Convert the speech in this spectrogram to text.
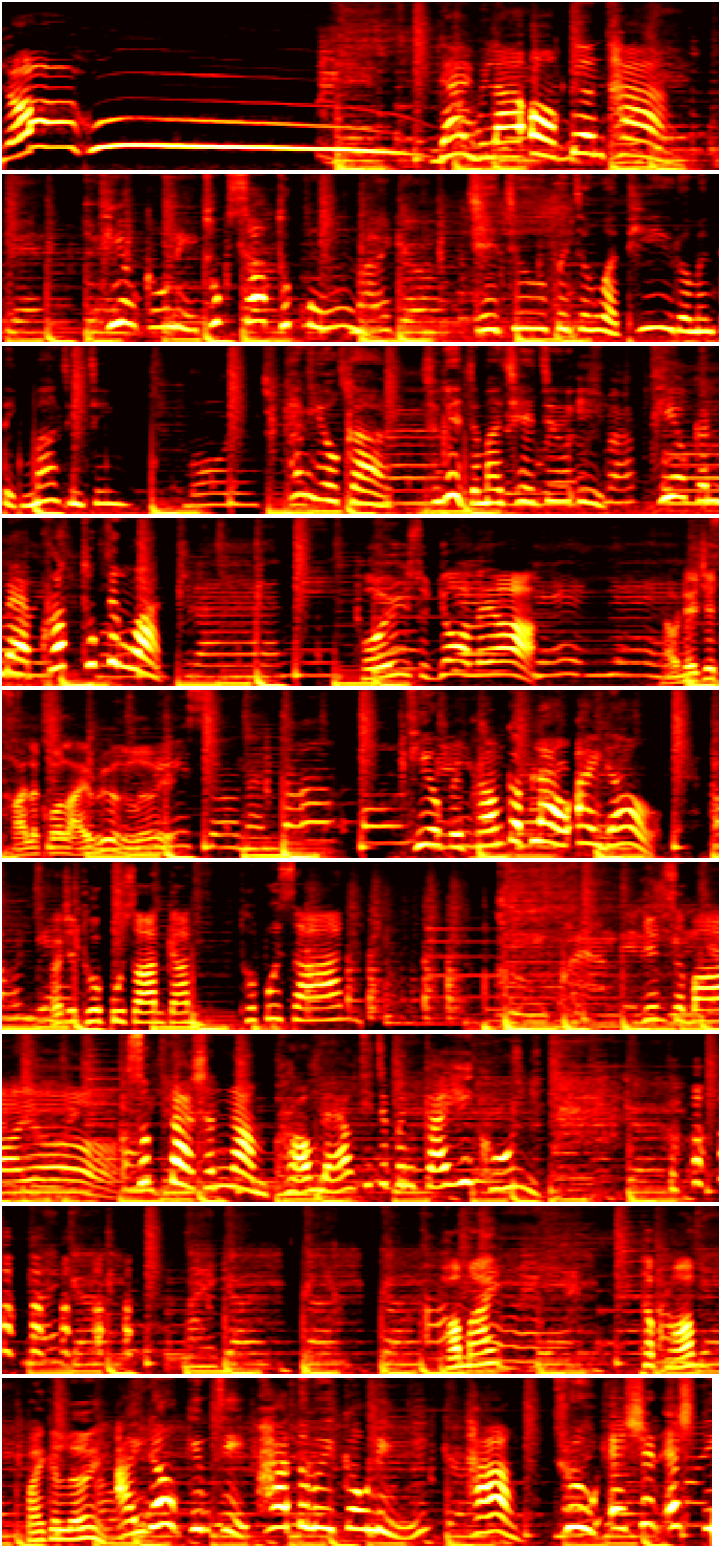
ยาฮูได้เวลาออกเดินทาง เที่ยวเกาหลีทุกซอกทุกมุม เชจูเป็นจังหวัดที่โรแมนติกมากจริง ๆ ถ้ามีโอกาส ฉันก็อยากจะมาเชจูอีก เที่ยวกันแบบครบทุกจังหวัดเฮ้ยสุดยอดเลยอะแถวนี้จะถ่ายละครหลายเรื่องเลย เที่ยวไปพร้อมกับเหล่าไอดอลเราจะทัวร์ปูซานกัน ทัวร์ปูซาน เย็นสบายอะซุปตาชั้นนำพร้อมแล้วที่จะเป็นไกด์ให้คุณ พร้อมไหม ถ้าพร้อมไปกันเลย ไอดอลกิมจิพาตะลุยเกาหลี ทาง True Asian HD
